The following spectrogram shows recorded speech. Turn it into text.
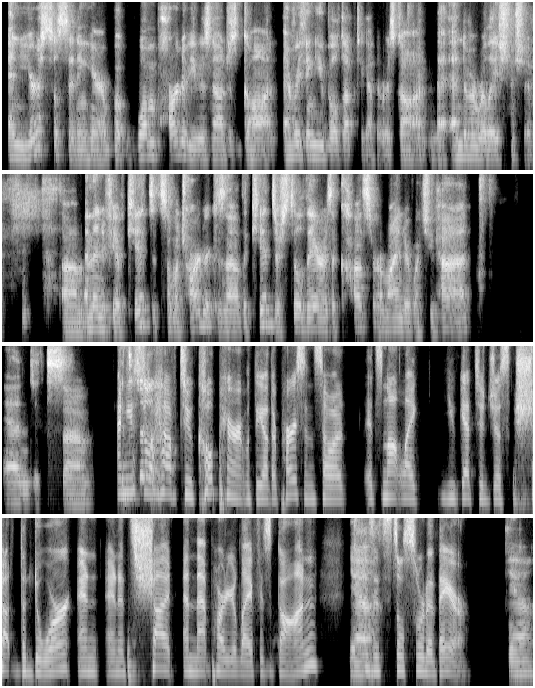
and you're still sitting here, but one part of you is now just gone. Everything you built up together is gone. The end of a relationship. Um, and then if you have kids, it's so much harder because now the kids are still there as a constant reminder of what you had. And it's um, and it's you still have to co-parent with the other person, so it, it's not like you get to just shut the door and and it's shut and that part of your life is gone yeah. because it's still sort of there. Yeah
